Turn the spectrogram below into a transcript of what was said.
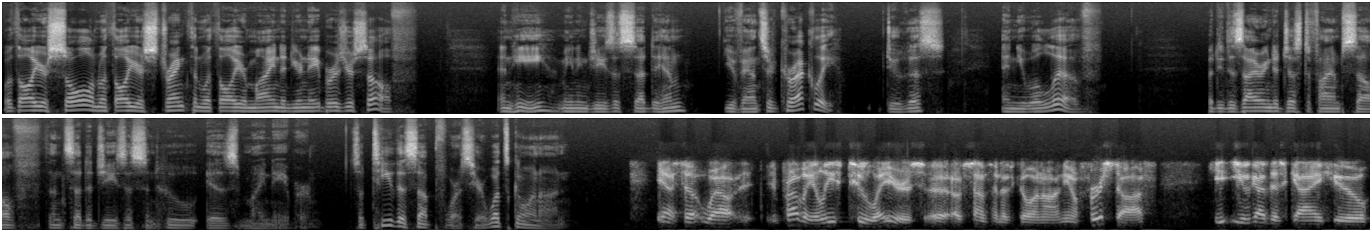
with all your soul, and with all your strength, and with all your mind, and your neighbor as yourself. And he, meaning Jesus, said to him, You've answered correctly. Do this, and you will live. But he, desiring to justify himself, then said to Jesus, And who is my neighbor? So tee this up for us here. What's going on? Yeah, so well, probably at least two layers uh, of something is going on. You know, first off, he, you've got this guy who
